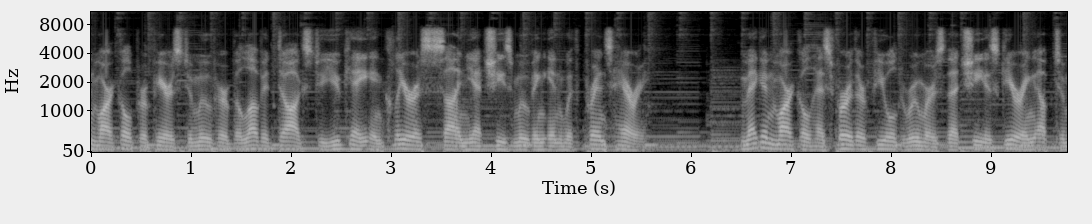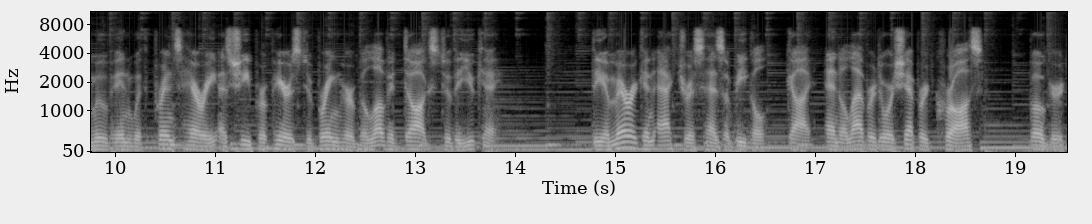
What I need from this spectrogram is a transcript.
Markle prepares to move her beloved dogs to UK in clearest sign yet she's moving in with Prince Harry. Meghan Markle has further fueled rumors that she is gearing up to move in with Prince Harry as she prepares to bring her beloved dogs to the UK. The American actress has a Beagle, Guy, and a Labrador Shepherd Cross, Bogart,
